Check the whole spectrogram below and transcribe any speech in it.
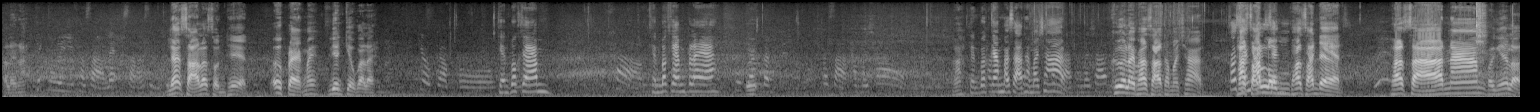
อะไรนะ เทคโนโลยีภาษาและสารสนเทศและสารสนเทศ เออ แปลกไหม เรียนเกี่ยวกับอะไร เกี่ยวกับเอ่อเขียนโปรแกรมข่าวเขียนโปรแกรมแปล โปรแกรมแบบภาษาธรรมชาติเขียนโปรแกรมภาษาธรรมชาภาติ ษาธรรมชาติ คืออะไรภาษาธรรมชาติ ก็เสีภายงษาเป็ดลเสียมงภาษาแดด ภาษาน้ำอย่างเงี้ยเหรอ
